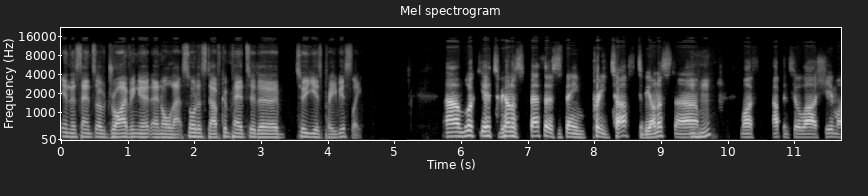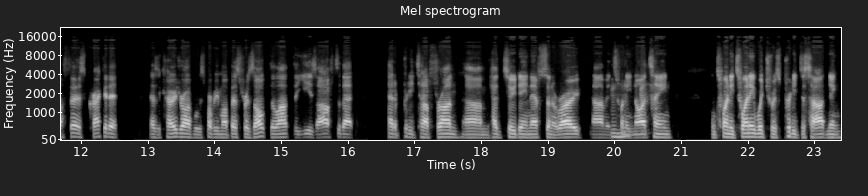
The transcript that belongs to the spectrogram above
in the sense of driving it and all that sort of stuff compared to the two years previously? Um, look, yeah, to be honest, Bathurst has been pretty tough. To be honest, um, mm-hmm. my up until last year, my first crack at it as a co-driver was probably my best result. The last, the years after that, had a pretty tough run. Um, had two DNFs in a row um, in mm-hmm. 2019 and 2020, which was pretty disheartening.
